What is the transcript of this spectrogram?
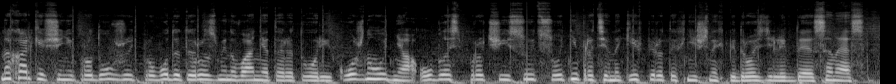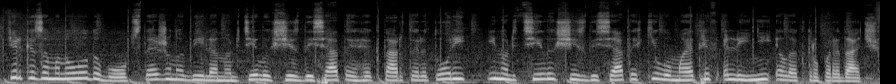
На Харківщині продовжують проводити розмінування територій. Кожного дня область прочісують сотні працівників піротехнічних підрозділів ДСНС. Тільки за минулу добу обстежено біля 0,6 гектар територій і 0,6 кілометрів ліній електропередач.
